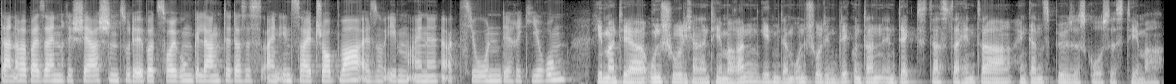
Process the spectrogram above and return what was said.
dann aber bei seinen Recherchen zu der Überzeugung gelangte, dass es ein Inside-Job war, also eben eine Aktion der Regierung. Jemand, der unschuldig an ein Thema rangeht mit einem unschuldigen Blick und dann entdeckt, dass dahinter ein ganz böses, großes Thema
